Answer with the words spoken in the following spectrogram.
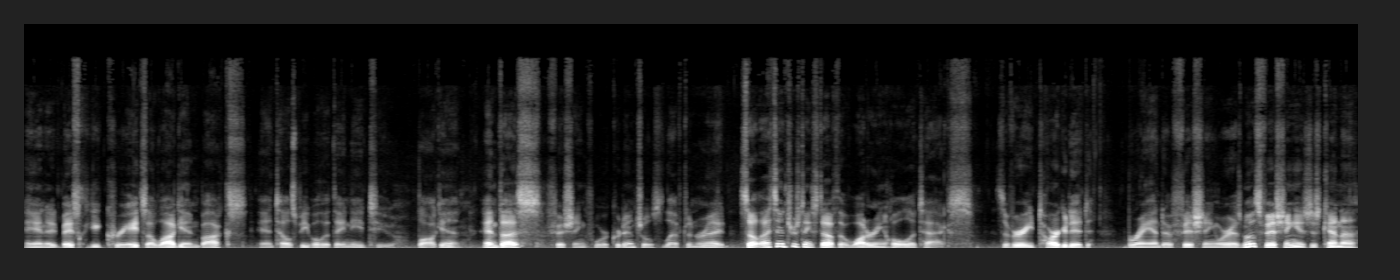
and it basically creates a login box and tells people that they need to log in. And thus, phishing for credentials left and right. So that's interesting stuff, the watering hole attacks. It's a very targeted brand of phishing, whereas most phishing is just kind of,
